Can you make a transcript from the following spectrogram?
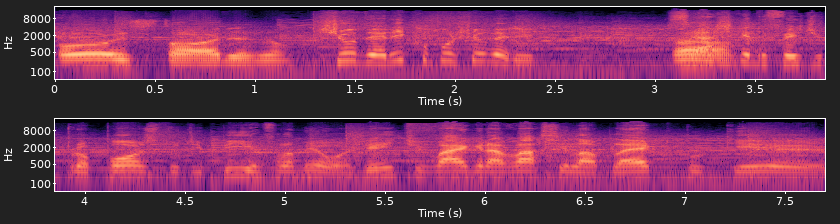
Ô, história, viu? Childerico por Childerico. Você Ah. acha que ele fez de propósito, de birra? Fala, meu, a gente vai gravar Cilla Black porque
